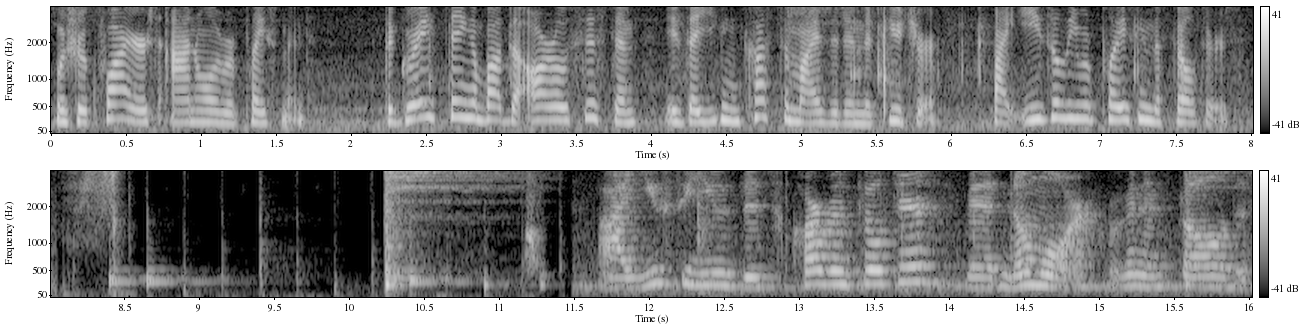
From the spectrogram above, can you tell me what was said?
which requires annual replacement. The great thing about the RO system is that you can customize it in the future by easily replacing the filters. I used to use this carbon filter, but no more. We're gonna install this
